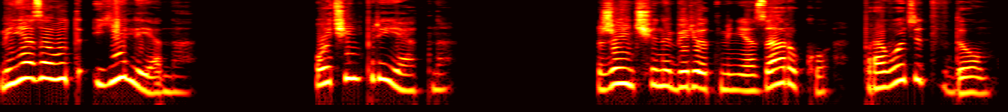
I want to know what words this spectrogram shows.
Меня зовут Елена. Очень приятно. Женщина берет меня за руку, проводит в дом.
